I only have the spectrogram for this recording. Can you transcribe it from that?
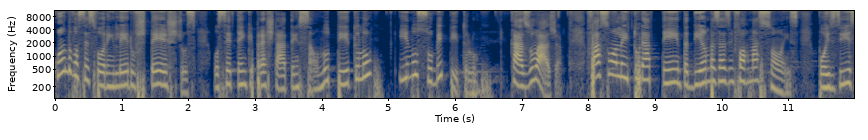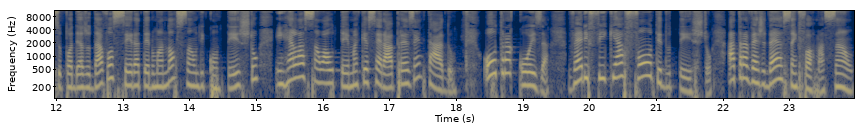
Quando vocês forem ler os textos, você tem que prestar atenção no título e no subtítulo caso haja. Faça uma leitura atenta de ambas as informações, pois isso pode ajudar você a ter uma noção de contexto em relação ao tema que será apresentado. Outra coisa, verifique a fonte do texto. Através dessa informação,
